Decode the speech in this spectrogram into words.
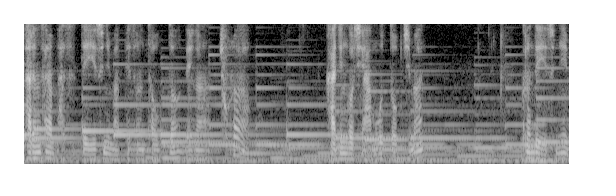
다른 사람 봤을 때 예수님 앞에서는 더욱더 내가 초라하고 가진 것이 아무것도 없지만 그런데 예수님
